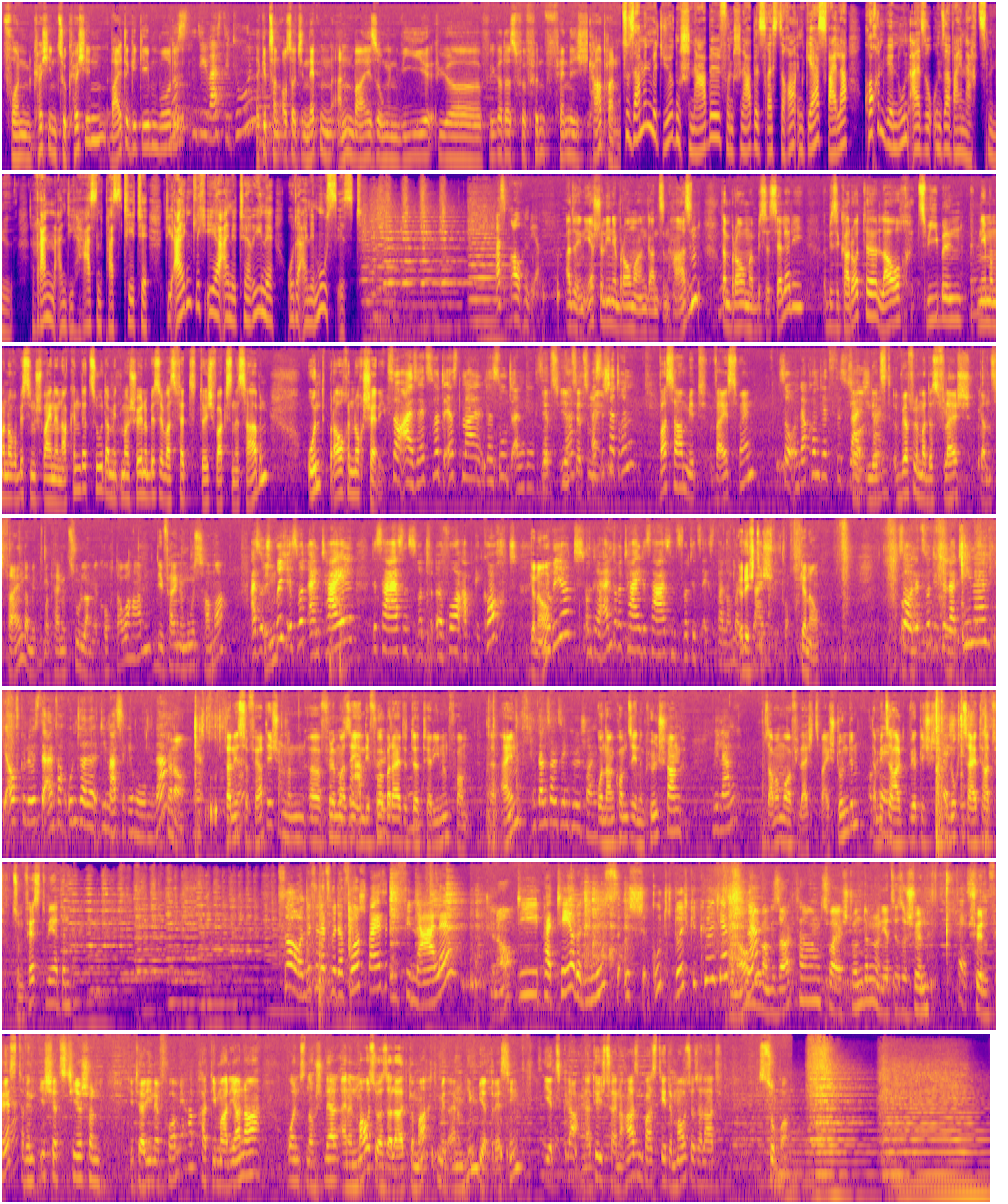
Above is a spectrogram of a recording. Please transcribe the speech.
von Köchin zu Köchin weitergegeben wurde. Wussten die, was die tun? Da gibt es dann auch solche netten Anweisungen wie für, wie war das, für fünf Pfennig Kapern. Zusammen mit Jürgen Schnabel von Schnabels Restaurant in Gersweiler kochen wir nun also unser Weihnachtsmenü. Ran an die Hasenpastete, die eigentlich eher eine Terrine oder eine Mousse ist. Was brauchen wir? Also in erster Linie brauchen wir einen ganzen Hasen, dann brauchen wir ein bisschen Sellerie, ein bisschen Karotte, Lauch, Zwiebeln. Nehmen wir noch ein bisschen Schweinenacken dazu, damit wir schön ein bisschen was Fett durchwachsenes haben. Und brauchen noch Sherry. So, also jetzt wird erstmal der Sud angesetzt. Jetzt, jetzt, ne? jetzt Was ist da drin? Wasser mit Weißwein. So, und da kommt jetzt das Fleisch So, und jetzt würfeln wir das Fleisch ganz fein, damit wir keine zu lange Kochdauer haben. Die feine Mousse haben wir. Also Ding. sprich, es wird ein Teil des Hasens wird äh, vorab gekocht, Genau. püriert und der andere Teil des Hasens wird jetzt extra nochmal Richtig, gekocht. genau. So, und jetzt wird die Gelatine, die aufgelöste, einfach unter die Masse gehoben, ne? Genau. Ja. Dann ist sie fertig und dann äh, füllen wir sie in die vorbereitete Terrinenform äh, ein. Und dann soll sie in den Kühlschrank. Und dann kommt sie in den Kühlschrank, Wie lang? sagen wir mal vielleicht zwei Stunden, damit Okay. sie halt wirklich genug Zeit hat zum Festwerden. So, und wir sind jetzt mit der Vorspeise im Finale. Genau. Die Pâté oder die Mousse ist gut durchgekühlt jetzt. Genau, wie ne? wir gesagt haben, zwei Stunden und jetzt ist es schön Fest. schön fest. Wenn ich jetzt hier schon die Terrine vor mir habe, hat die Mariana uns noch schnell einen Mausöhrsalat gemacht mit einem Himbeerdressing. Jetzt klar, natürlich zu einer Hasenpastete, Mausöhrsalat, super.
